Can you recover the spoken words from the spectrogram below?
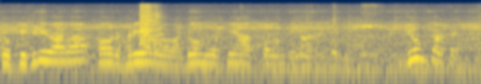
तो खिचड़ी बाबा और हरिहर बाबा, दो मूर्तियाँ आपको हम दिखा रहे हैं। जूम करते हैं।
